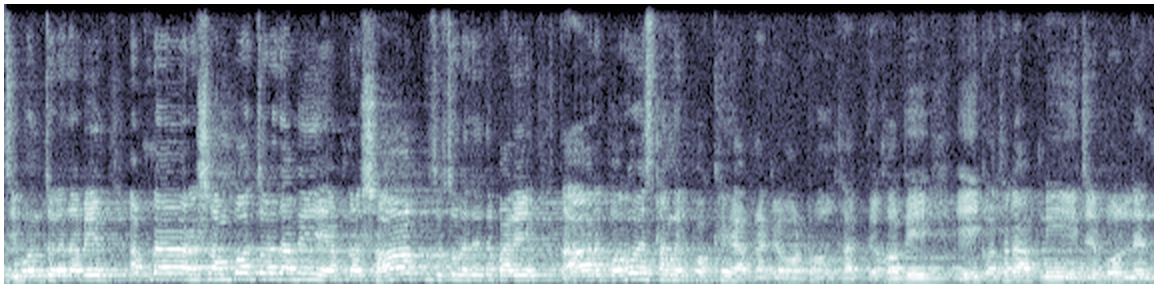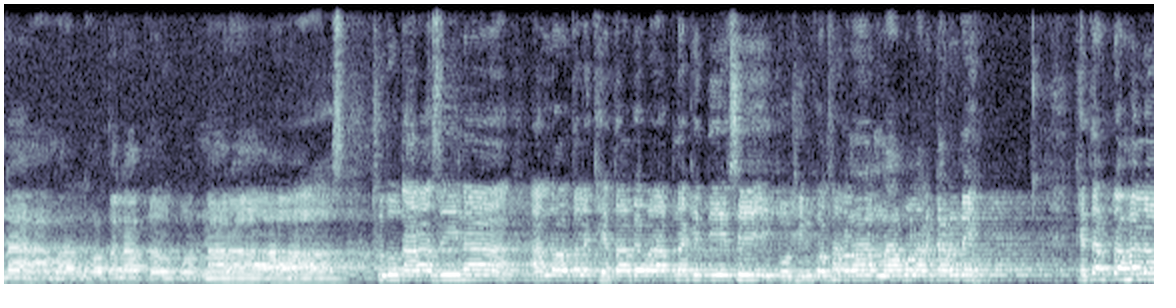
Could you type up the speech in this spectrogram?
জীবন চলে যাবে, আপনার সম্পদ চলে যাবে, আপনার সব কিছু চলে যেতে পারে। তারপরও ইসলামের পক্ষে আপনাকে অটল থাকতে হবে। এই কথাটা আপনি যে বললেন না, আমার আল্লাহ আপনার উপর নারাজ। শুধু নারাজি না, আল্লাহ তালা খেতাব এবার আপনাকে দিয়েছে কঠিন কথা না বলার কারণে। খেতাবটা হলো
